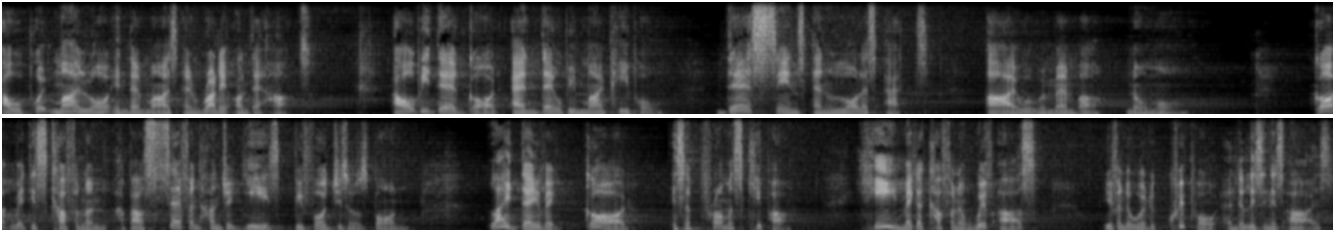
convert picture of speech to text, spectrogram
I will put my law in their minds and write it on their hearts. I will be their God, and they will be my people. Their sins and lawless acts I will remember no more. God made this covenant about 700 years before Jesus was born. Like David, God is a promise keeper. He made a covenant with us, even though we're the cripple and the least in his eyes.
